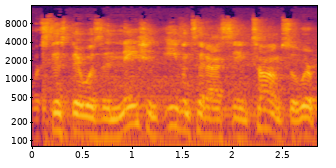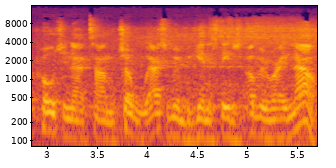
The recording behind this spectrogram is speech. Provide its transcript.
but since there was a nation even to that same time, so we're approaching that time of trouble. We're actually in the beginning stages of it right now.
